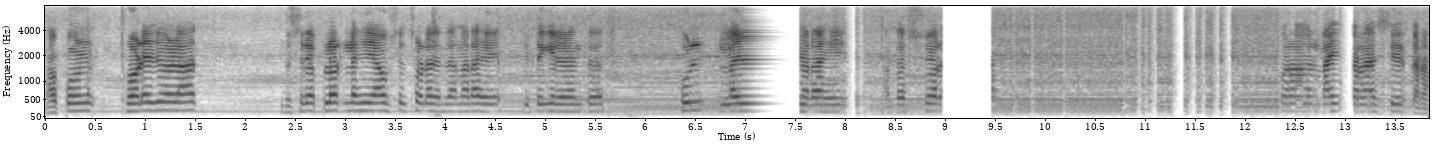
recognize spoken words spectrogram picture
आपण थोड्याच वेळात दुसऱ्या प्लॉटला हे औषध सोडायला जाणार आहे. तिथे गेल्यानंतर फुल लाईव्ह आहे. आता शॉर्ट करा लाईक करा शेअर करा.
